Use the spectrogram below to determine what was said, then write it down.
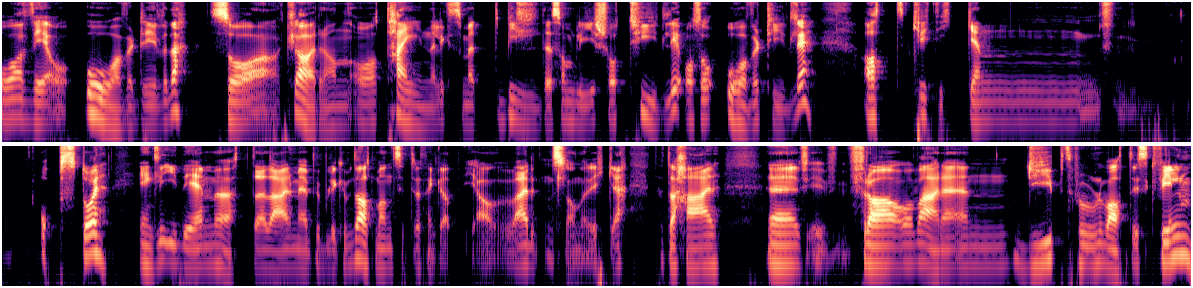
og ved å overdrive det, så klarer han å tegne liksom et bilde som blir så tydelig og så overtydelig at kritikken oppstår egentlig i det møtet der med publikum. Da, at man sitter og tenker at ja, verdensland eller ikke. Dette her Fra å være en dypt problematisk film,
